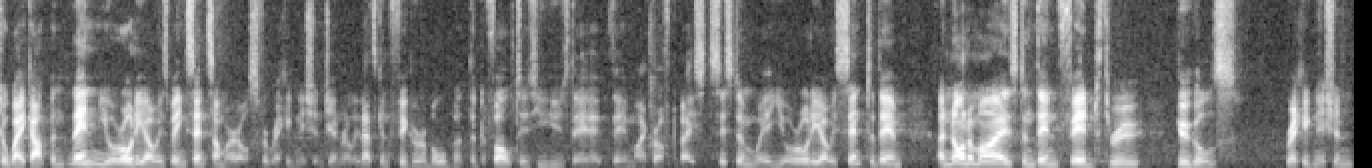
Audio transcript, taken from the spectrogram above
to wake up, and then your audio is being sent somewhere else for recognition. Generally, that's configurable, but the default is you use their their Mycroft-based system where your audio is sent to them, anonymized, and then fed through Google's recognition.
